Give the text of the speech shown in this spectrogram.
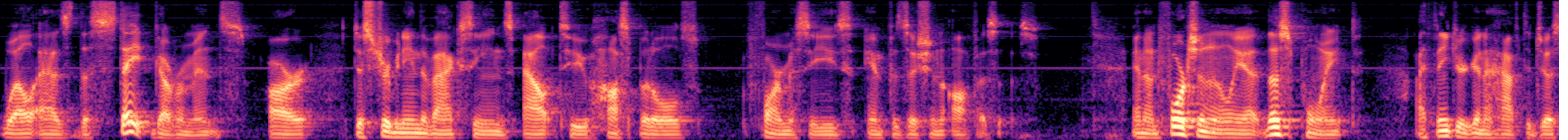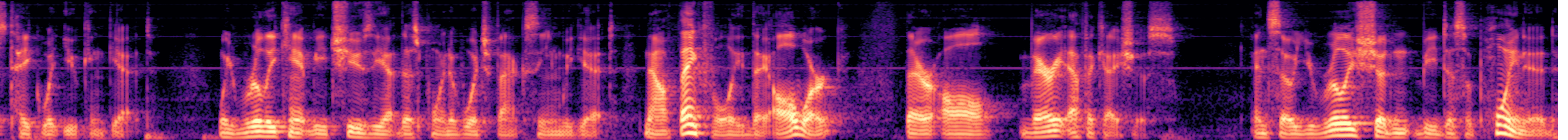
well as the state governments, are distributing the vaccines out to hospitals, pharmacies, and physician offices. And unfortunately, at this point, I think you're going to have to just take what you can get. We really can't be choosy at this point of which vaccine we get. Now, thankfully, they all work. They're all very efficacious. And so you really shouldn't be disappointed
